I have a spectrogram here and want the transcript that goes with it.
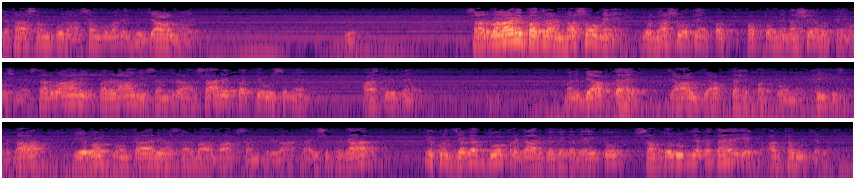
यथा शंकुना शंकु माने जो जाल है सर्वाणी पत्र नसों में, जो नश होते हैं पत्तों में नशे होते हैं उसमें, सर्वाणी पर्णानी संतरण सारे पत्ते उसमें आश्रित हैं। माने व्याप्त है, जाल व्याप्त है पत्तों में, ठीक इस प्रकार, एवं ओंकार सर्वाभाग संकीर्णा का इसी प्रकार। देखो, जगत दो प्रकार का जगत है, एक तो शब्द रूप जगत है, एक अर्थ रूप जगत है।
